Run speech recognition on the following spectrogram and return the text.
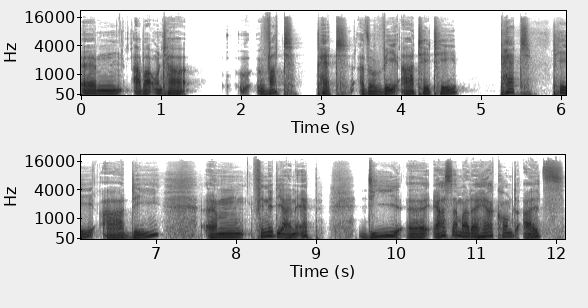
ähm, aber unter Wattpad, also W-A-T-T, Pad, P-A-D, ähm, findet ihr eine App, die äh, erst einmal daherkommt als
